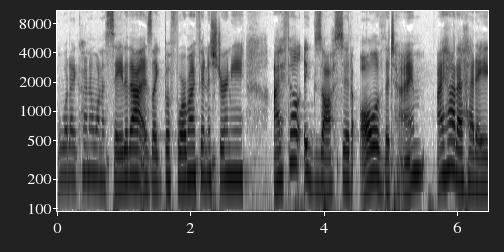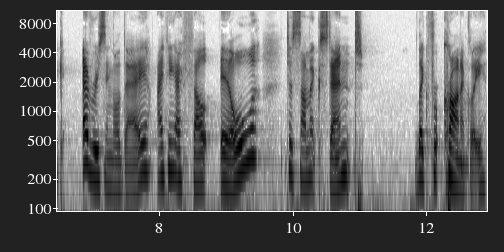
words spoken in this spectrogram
what i kind of want to say to that is like before my fitness journey i felt exhausted all of the time. I had a headache every single day. I think i felt ill to some extent like for chronically.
